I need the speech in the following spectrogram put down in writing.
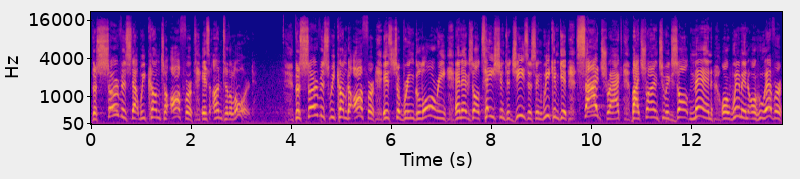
the service that we come to offer is unto the Lord. The service we come to offer is to bring glory and exaltation to Jesus, and we can get sidetracked by trying to exalt men or women or whoever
